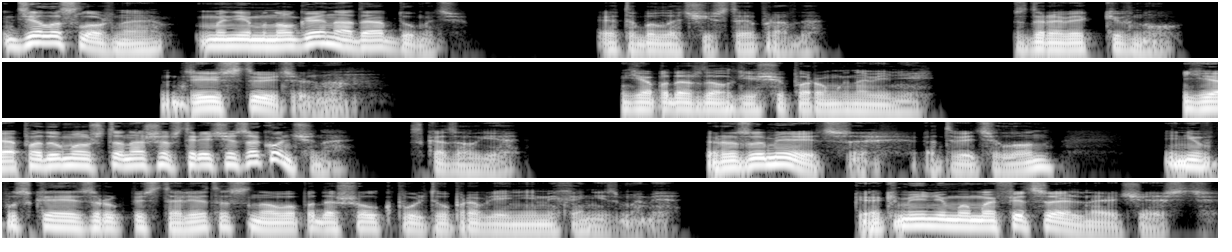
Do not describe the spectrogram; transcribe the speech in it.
Дело сложное. Мне многое надо обдумать». Это была чистая правда. Здоровяк кивнул. «Действительно». Я подождал еще пару мгновений. «Я подумал, что наша встреча закончена», — сказал я. «Разумеется», — ответил он, и, не выпуская из рук пистолета, снова подошел к пульту управления механизмами. «Как минимум официальная часть.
